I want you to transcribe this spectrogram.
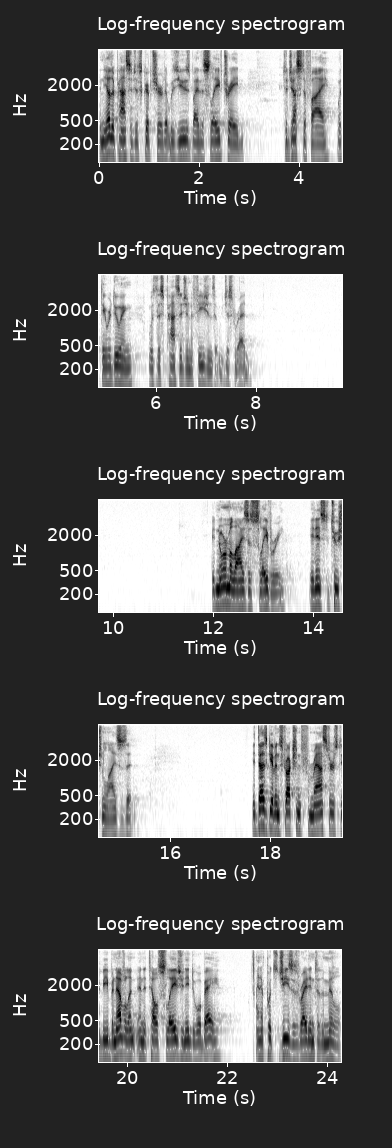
And the other passage of scripture that was used by the slave trade to justify what they were doing was this passage in Ephesians that we just read. It normalizes slavery, it institutionalizes it. It does give instruction for masters to be benevolent, and it tells slaves you need to obey. And it puts Jesus right into the middle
